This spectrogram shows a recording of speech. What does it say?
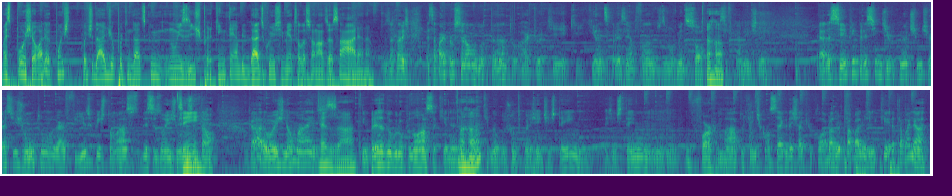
Mas, poxa, olha a quanti- quantidade de oportunidades que não existe para quem tem habilidades e conhecimentos relacionados a essa área, né? Exatamente. Essa parte profissional mudou tanto, Arthur, que, que, que antes, por exemplo, falando de desenvolvimento de software Aham. especificamente, né? Era sempre imprescindível que meu time estivesse junto num lugar físico, a gente tomasse decisões juntos Sim. e tal. Cara, hoje não mais. Exato. Empresa do grupo nosso aqui, né? Aham. Aqui no- junto com a gente. A gente tem, a gente tem um, um- um formato que a gente consegue deixar que o colaborador trabalhe onde ele queira trabalhar.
